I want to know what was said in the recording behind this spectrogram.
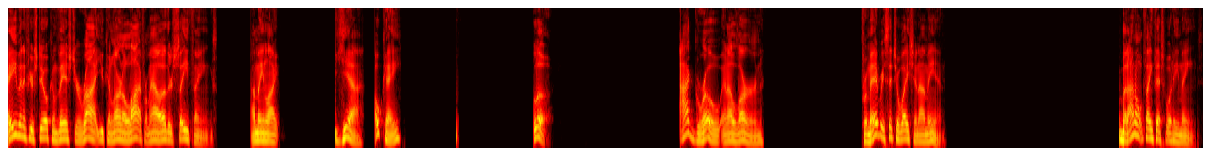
Even if you're still convinced you're right, you can learn a lot from how others see things. I mean like yeah, okay, Look, I grow and I learn from every situation I'm in. But I don't think that's what he means.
